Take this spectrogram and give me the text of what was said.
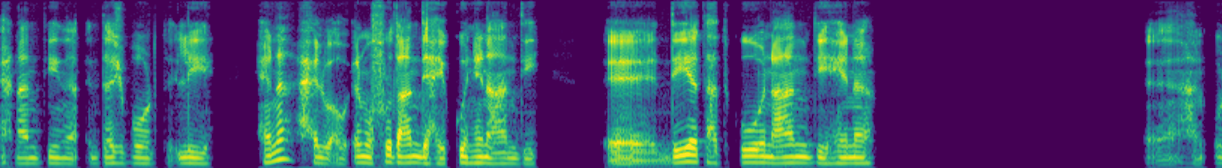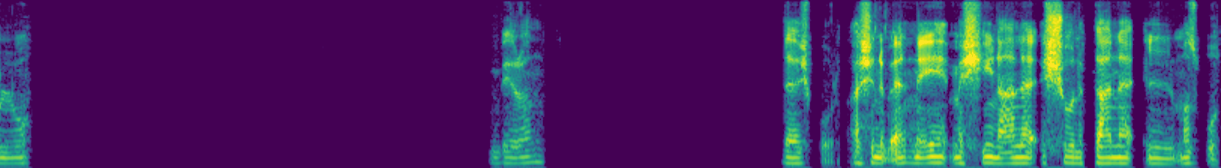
إحنا عندنا ال dashboard ليه هنا. حلو قوي المفروض عندي هيكون هنا عندي آه، ديت هتكون عندي هنا آه، هنقول له parent dashboard عشان نبقى إحنا إيه ماشيين على الشغل بتاعنا المظبوط.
